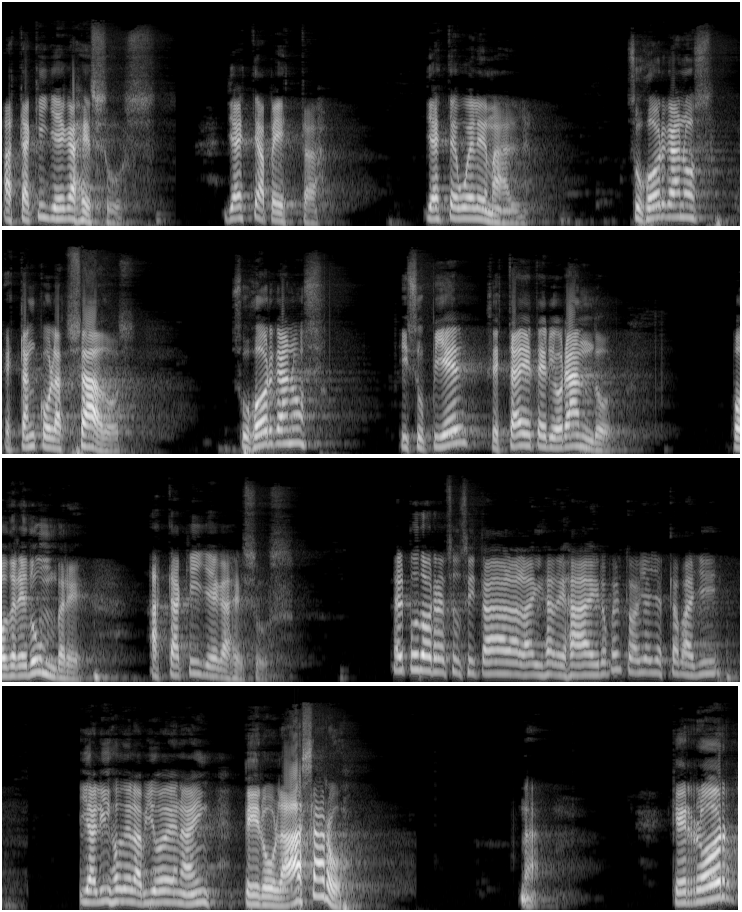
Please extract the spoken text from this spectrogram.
Hasta aquí llega Jesús. Ya este apesta. Ya este huele mal. Sus órganos están colapsados. Sus órganos y su piel se está deteriorando. Podredumbre. Hasta aquí llega Jesús. Él pudo resucitar a la hija de Jairo, pero todavía ya estaba allí. Y al hijo de la viuda de Naín. Pero Lázaro. Qué error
